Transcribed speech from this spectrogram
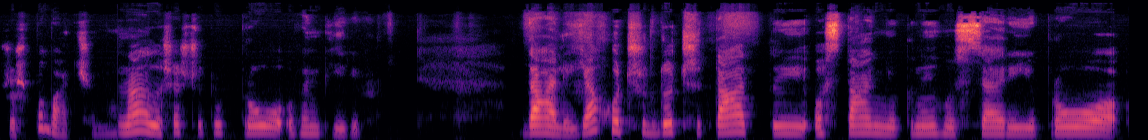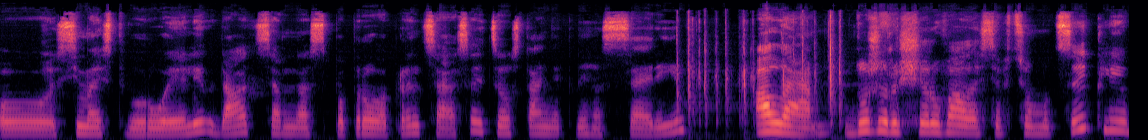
що ж побачимо. Знаю лише, що тут про вампірів. Далі я хочу дочитати останню книгу з серії про о, сімейство роялів. Да? Це в нас паперова принцеса, і це остання книга з серії. Але дуже розчарувалася в цьому циклі.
